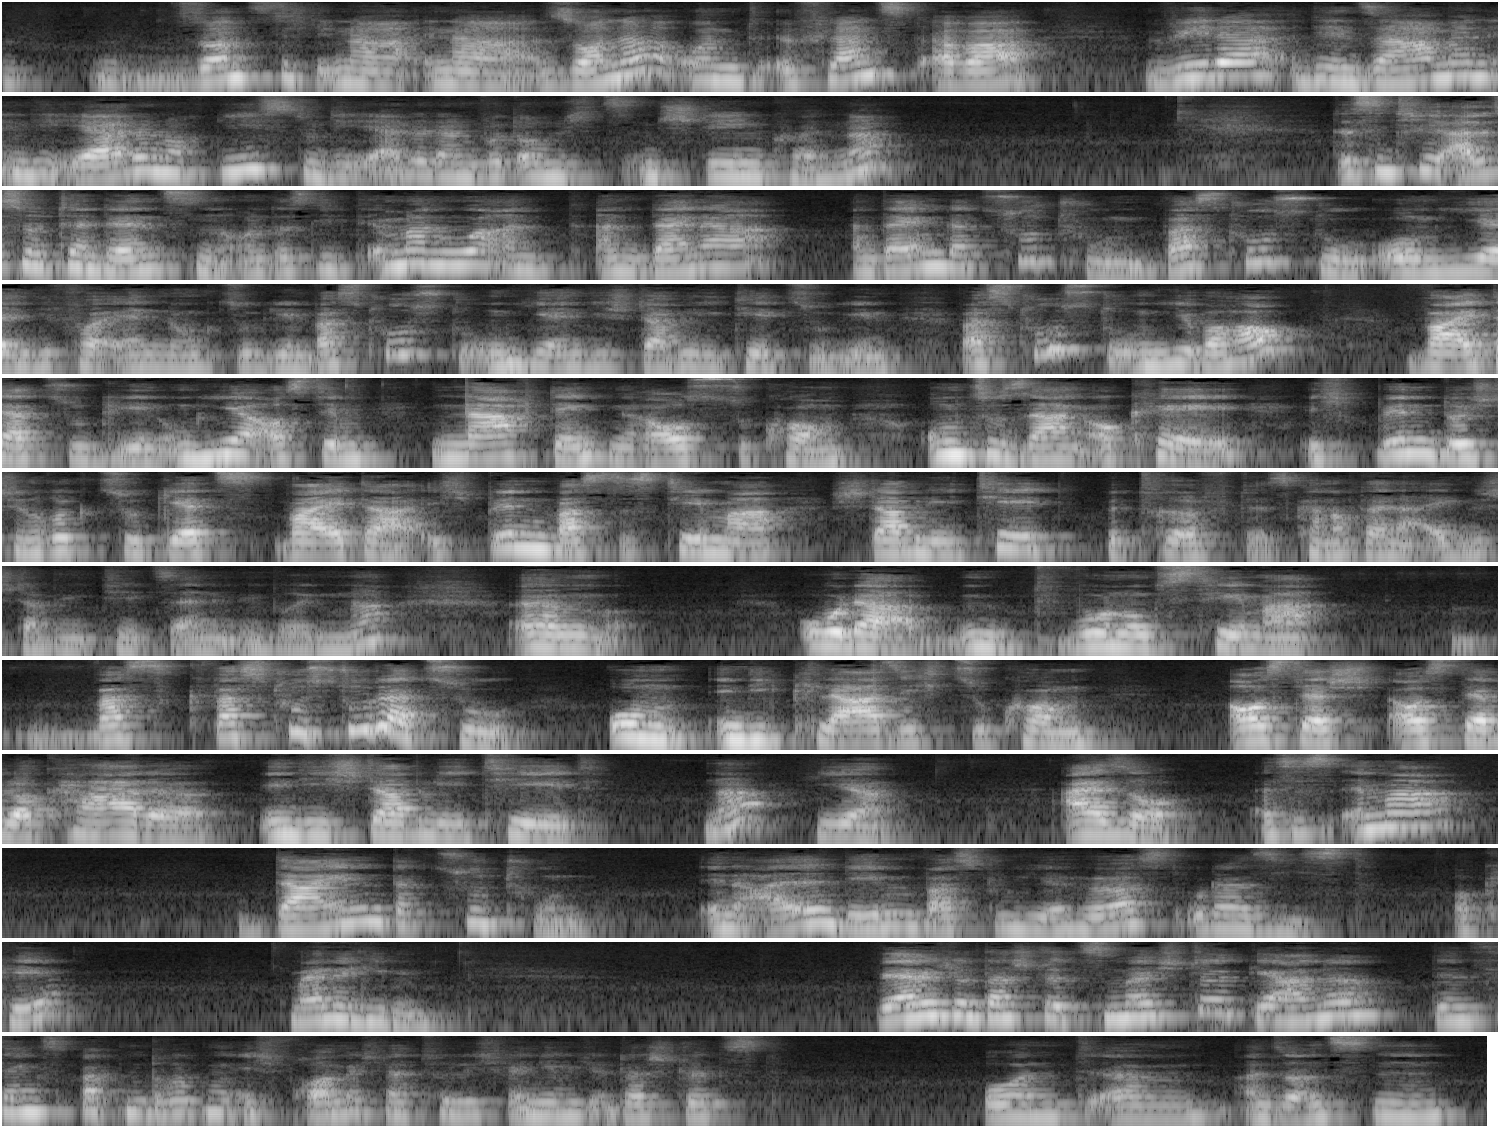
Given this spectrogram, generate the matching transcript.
sonst dich in der, in der Sonne und pflanzt aber weder den Samen in die Erde noch gießt du die Erde, dann wird auch nichts entstehen können. Ne? Das sind hier alles nur Tendenzen und das liegt immer nur an, an deiner an deinem Dazutun. Was tust du, um hier in die Veränderung zu gehen? Was tust du, um hier in die Stabilität zu gehen? Was tust du, um hier überhaupt weiterzugehen, um hier aus dem Nachdenken rauszukommen, um zu sagen, okay, ich bin durch den Rückzug jetzt weiter. Ich bin, was das Thema Stabilität betrifft, es kann auch deine eigene Stabilität sein im Übrigen, ne? Ähm, oder Wohnungsthema. Was, was tust du dazu, um in die Klarsicht zu kommen? aus der, aus der Blockade in die Stabilität. Na, hier. Also, es ist immer dein Dazutun in all dem, was du hier hörst oder siehst. Okay? Meine Lieben, wer mich unterstützen möchte, gerne den Thanks-Button drücken. Ich freue mich natürlich, wenn ihr mich unterstützt. Und ähm, ansonsten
